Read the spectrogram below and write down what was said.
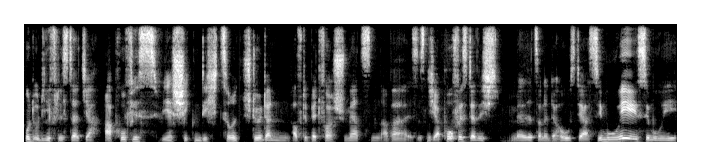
Und O'Neill flüstert, ja, Apophis, wir schicken dich zurück. Stöhnt dann auf dem Bett vor Schmerzen, aber es ist nicht Apophis, der sich meldet, sondern der Host, ja, Simue, Simue.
